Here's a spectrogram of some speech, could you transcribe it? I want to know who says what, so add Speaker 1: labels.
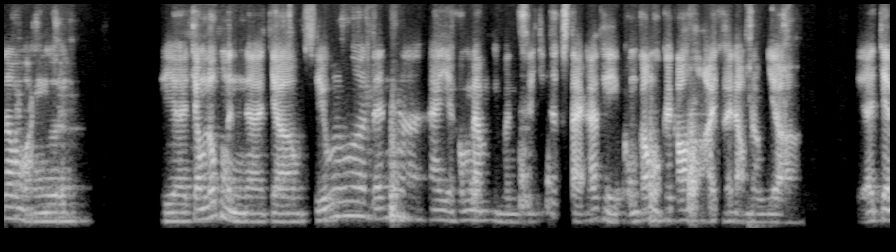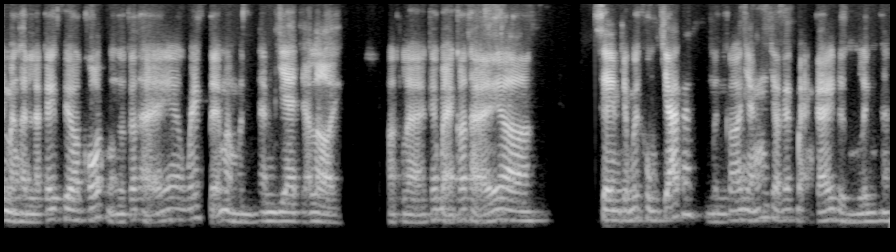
Speaker 1: Hello mọi người. Thì uh, trong lúc mình uh, chờ một xíu đến ờ, uh, 2 giờ 05 thì mình sẽ chính thức start đó, thì cũng có một cái câu hỏi khởi động đầu giờ. Thì ở trên màn hình là cái QR code mọi người có thể quét để mà mình tham gia trả lời. Hoặc là các bạn có thể uh, xem trong cái khung chat á, mình có nhắn cho các bạn cái đường link ha.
